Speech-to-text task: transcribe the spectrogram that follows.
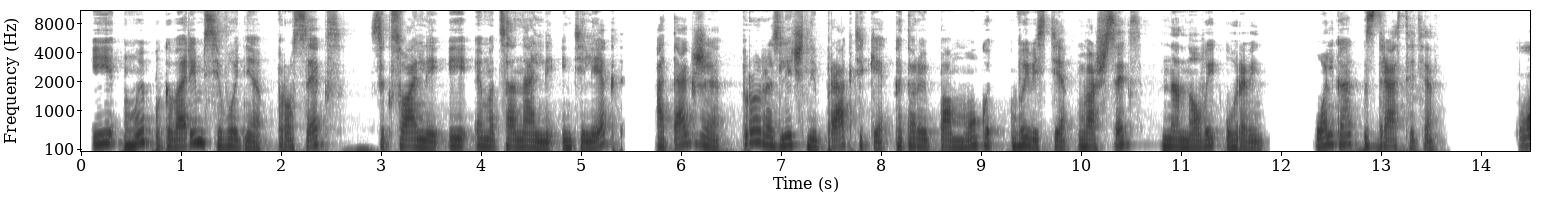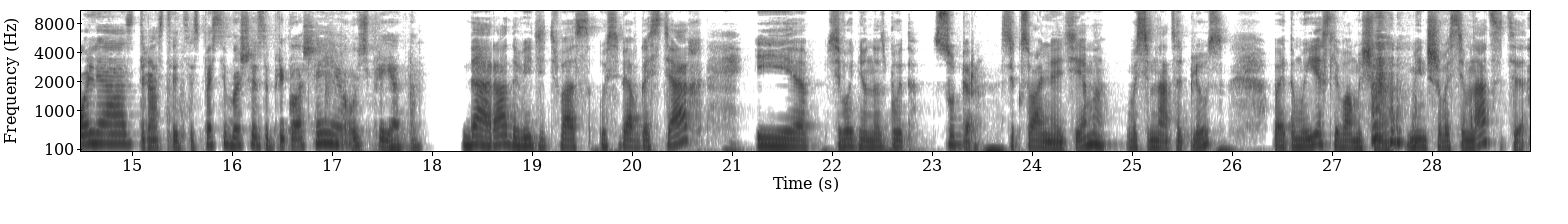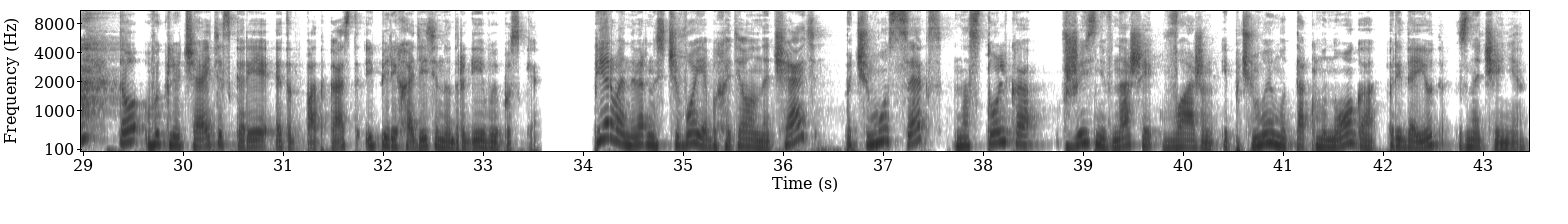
И мы поговорим сегодня про секс, сексуальный и эмоциональный интеллект, а также про различные практики, которые помогут вывести ваш секс на новый уровень. Ольга, здравствуйте. Оля, здравствуйте. Спасибо большое за приглашение, очень приятно. Да, рада видеть вас у себя в гостях. И сегодня у нас будет супер сексуальная тема 18+. Поэтому если вам еще меньше 18, то выключайте скорее этот подкаст и переходите на другие выпуски. Первое, наверное, с чего я бы хотела начать, почему секс настолько в жизни в нашей важен и почему ему так много придают значения?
